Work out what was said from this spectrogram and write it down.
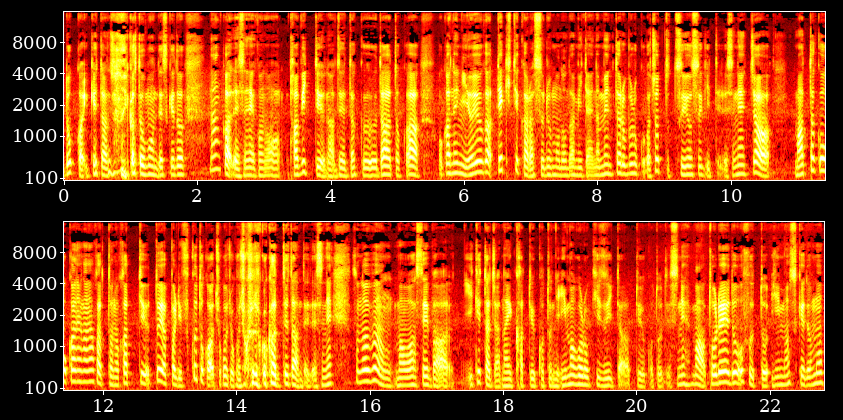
どっか行けたんじゃないかと思うんですけどなんかですねこの旅っていうのは贅沢だとかお金に余裕ができてからするものだみたいなメンタルブロックがちょっと強すぎてですねじゃあ全くお金がなかったのかっていうとやっぱり服とかはちょこちょこちょこちょこ買ってたんでですね。その分回せばいけたじゃないかということに今頃気づいたということですね。まあトレードオフと言いますけども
